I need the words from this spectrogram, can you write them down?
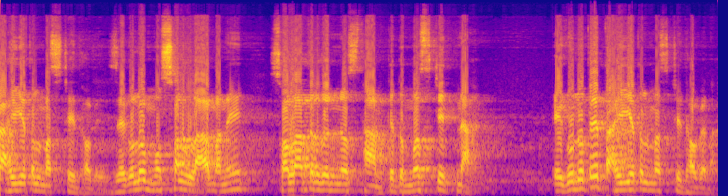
তাহিয়াতুল মসজিদ হবে। যেগুলো মুসাল্লা মানে সলাতের জন্য স্থান, কিন্তু মসজিদ না। এগুলোতে তাহিয়াতুল মসজিদ হবে না।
